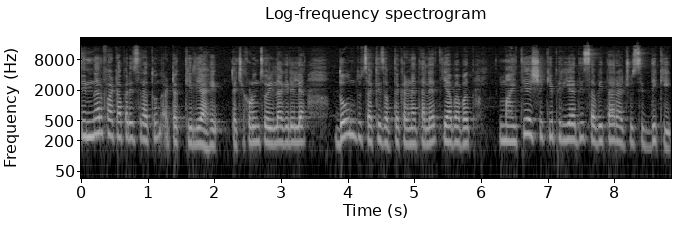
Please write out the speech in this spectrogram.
सिन्नर फाटा परिसरातून अटक केली आहे. त्याच्याकडून चोरीला गेलेल्या दोन दुचाकी जप्त करण्यात आल्यात. याबाबत माहिती अशी की फिर्यादी सविता राजू सिद्दीकी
